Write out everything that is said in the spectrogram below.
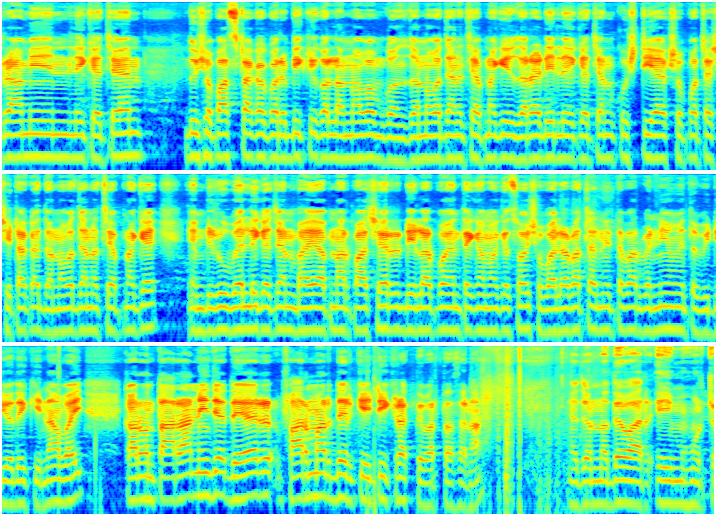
গ্রামীণ লিখেছেন দুইশো পাঁচ টাকা করে বিক্রি করলাম নবমগঞ্জ ধন্যবাদ জানাচ্ছি আপনাকে। ইউজার আইডি লিখেছেন কুষ্টিয়া একশো পঁচাশি টাকায়। ধন্যবাদ জানাচ্ছি আপনাকে। এমডি রুবেল লিখেছেন, ভাই, আপনার পাশের ডিলার পয়েন্ট থেকে আমাকে ছয়শো বয়লার বাচ্চা নিতে পারবেন নিয়মিত ভিডিও দেখি। না, ভাই, কারণ তারা নিজেদের ফার্মারদেরকেই ঠিক রাখতে পারতেছে না। এজন্য দেওয়ার এই মুহূর্তে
